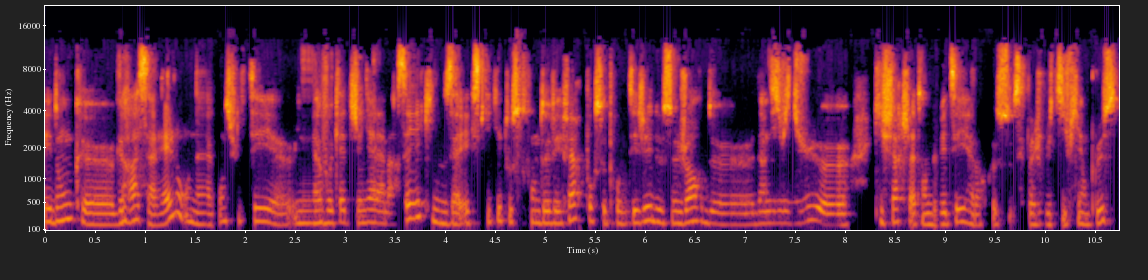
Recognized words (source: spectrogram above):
Et donc, euh, grâce à elle, on a consulté euh, une avocate géniale à Marseille qui nous a expliqué tout ce qu'on devait faire pour se protéger de ce genre d'individus euh, qui cherchent à t'embêter alors que c'est pas justifié en plus.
